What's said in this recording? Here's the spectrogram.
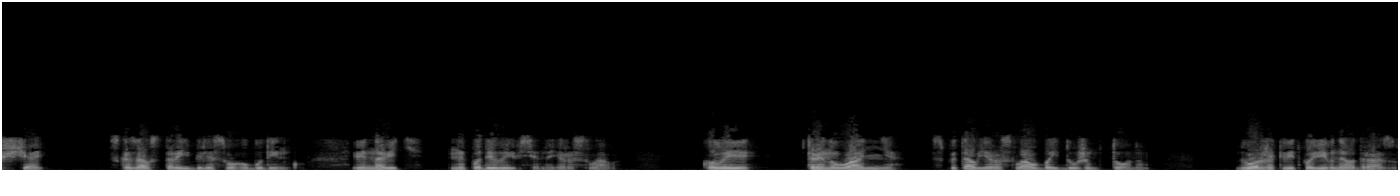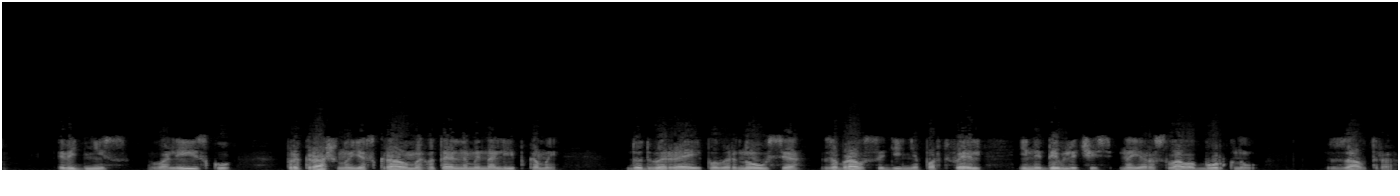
Прощай, сказав старий біля свого будинку. Він навіть не подивився на Ярослава. Коли тренування? спитав Ярослав байдужим тоном. Дворжак відповів не одразу. Відніс валізку, прикрашену яскравими готельними наліпками, до дверей повернувся, забрав сидіння портфель і, не дивлячись на Ярослава, буркнув. Завтра,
